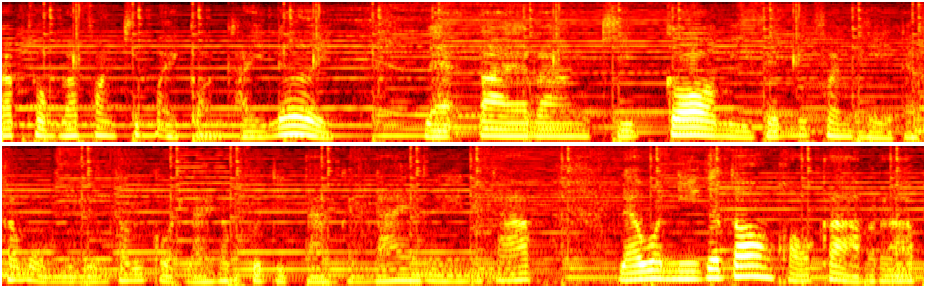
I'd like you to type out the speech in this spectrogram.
รับชมรับฟังคลิปใหม่ก่อนใครเลย และใต้รางคลิปก็มี Facebook Fanpage นะครับผมอย่าลืมเข้าไปกดไลค์ครับกดติดตามกันได้เลยนะครับแล้ววันนี้ก็ต้องขอกราบลาเ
